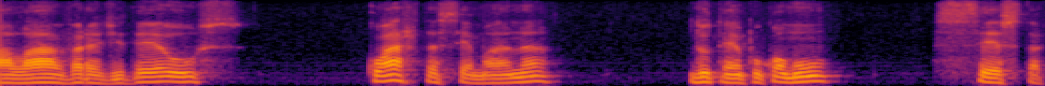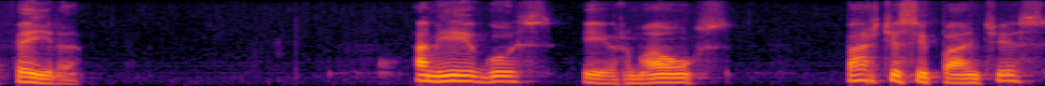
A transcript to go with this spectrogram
Palavra de Deus, quarta semana do Tempo Comum, sexta-feira. Amigos e irmãos, participantes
